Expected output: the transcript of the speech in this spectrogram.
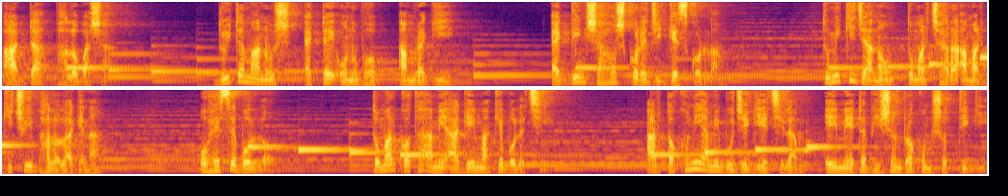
আড্ডা, ভালোবাসা। দুইটা মানুষ, একটাই অনুভব, আমরা কি? একদিন সাহস করে জিজ্ঞেস করলাম, তুমি কি জানো, তোমার ছাড়া আমার কিছুই ভালো লাগে না? ও হেসে বলল তোমার কথা আমি আগেই মাকে বলেছি। আর তখনই আমি বুঝে গিয়েছিলাম, এই মেয়েটা ভীষণ রকম সত্যি গি।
